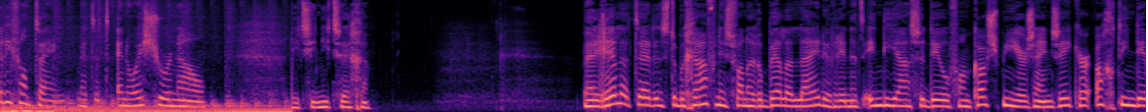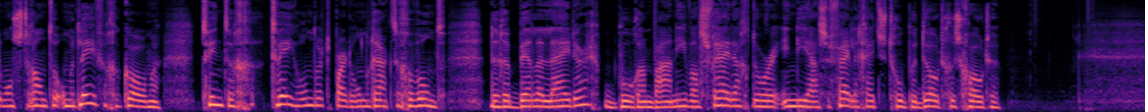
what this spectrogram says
Freddy van Tijn met het NOS-journaal. Liet hij niet zeggen. Bij rellen tijdens de begrafenis van een rebellenleider in het Indiase deel van Kashmir zijn zeker 18 demonstranten om het leven gekomen. 20, 200 pardon, raakten gewond. De rebellenleider, Buran Wani, was vrijdag door Indiase veiligheidstroepen doodgeschoten.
